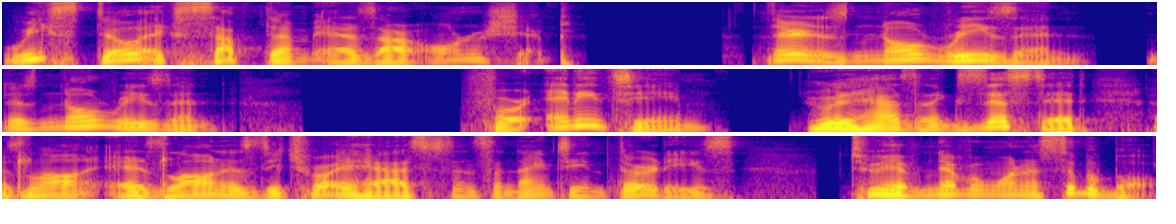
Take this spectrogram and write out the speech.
we still accept them as our ownership there is no reason there's no reason for any team who hasn't existed as long as long as Detroit has since the 1930s to have never won a Super Bowl.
